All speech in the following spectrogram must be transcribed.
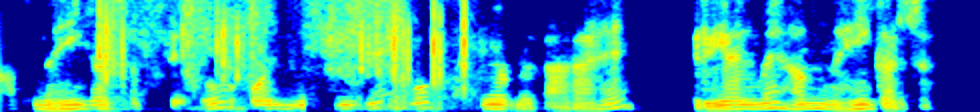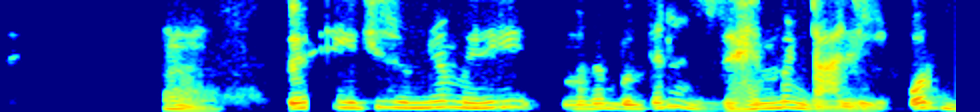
आप नहीं कर सकते हो और ये चीज़ें वो मैं बता रहा है रियल में हम नहीं कर सकते। हम्म। तो ये चीज़ उन्होंने मेरी मतलब बोलते ना जहन में डाली और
